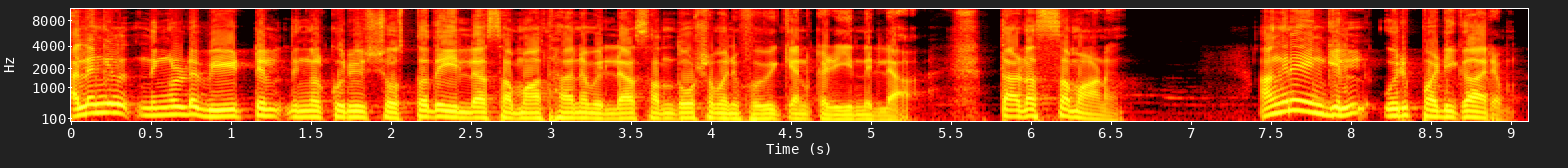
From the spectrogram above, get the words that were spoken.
അല്ലെങ്കിൽ നിങ്ങളുടെ വീട്ടിൽ നിങ്ങൾക്കൊരു സ്വസ്ഥതയില്ല സമാധാനമില്ല സന്തോഷം അനുഭവിക്കാൻ കഴിയുന്നില്ല. തടസ്സമാണ്. അങ്ങനെയെങ്കിൽ ഒരു പടികാരം.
